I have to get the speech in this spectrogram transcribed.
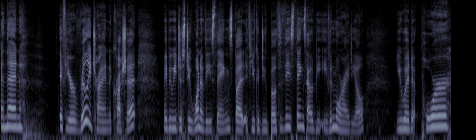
And then if you're really trying to crush it, maybe we just do one of these things, but if you could do both of these things, that would be even more ideal. You would pour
